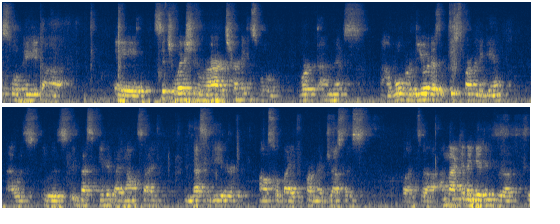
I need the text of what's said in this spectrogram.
this will be uh, a situation where our attorneys will work on this. Uh, We'll review it as a police department again. I was, it was investigated by an outside investigator, also by the Department of Justice. But uh, I'm not gonna get into the, to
